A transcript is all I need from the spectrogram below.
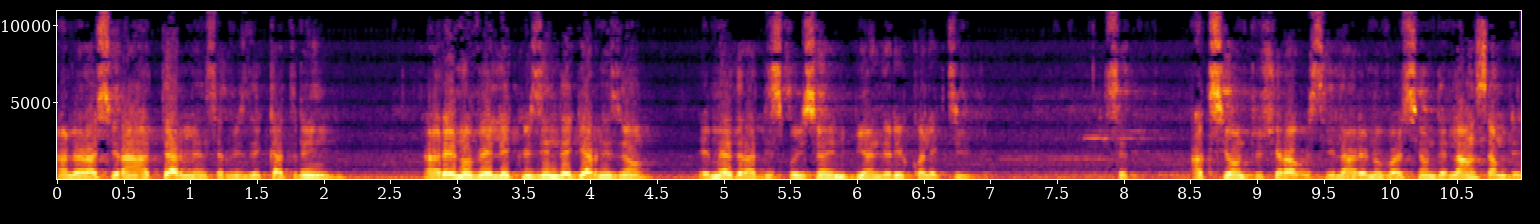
en leur assurant à terme un service de catering, à rénover les cuisines des garnisons et mettre à disposition une bienveillerie collective. Cette action touchera aussi la rénovation de l'ensemble des,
